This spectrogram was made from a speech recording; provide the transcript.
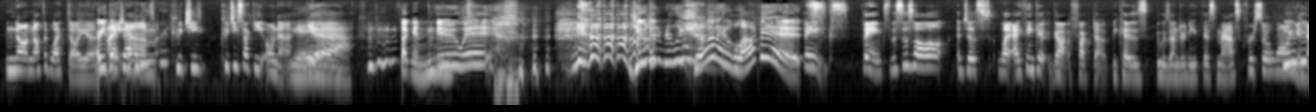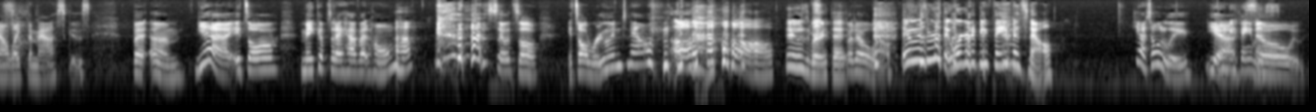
No, I'm not the Black Dahlia. Are you that I Japanese am person? Kuchi Kuchisake-onna. Yeah. Fucking Mm-hmm. knew it. you did really good. I love it. Thanks. Thanks. This is all just like I think it got fucked up because it was underneath this mask for so long You and now so- like the mask is but um yeah, it's all makeup that I have at home. Uh-huh. so it's all it's all ruined now. Oh, it was worth it. but oh well. it was worth it. We're gonna be famous now. Yeah, totally. Yeah. be famous. So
